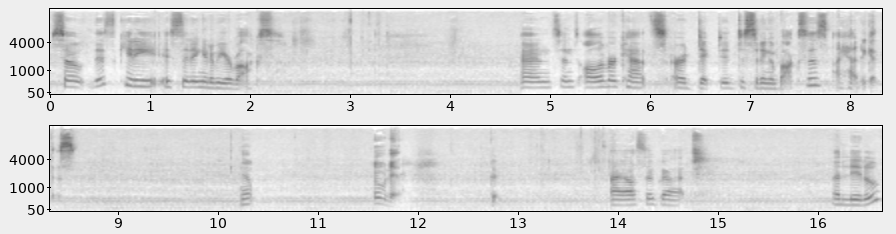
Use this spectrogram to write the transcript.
So this kitty is sitting in a beer box. And since all of our cats are addicted to sitting in boxes, I had to get this. Over there. Good. I also got a little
